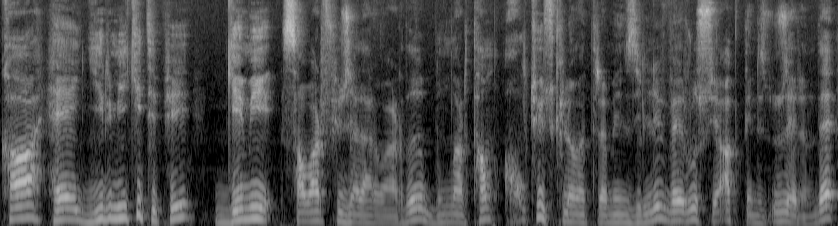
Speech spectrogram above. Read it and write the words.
KH-22 tipi gemi savar füzeler vardı. Bunlar tam 600 kilometre menzilli ve Rusya Akdeniz üzerinde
